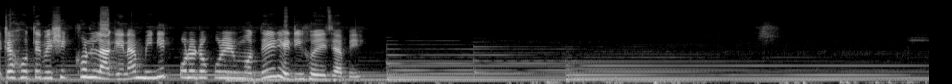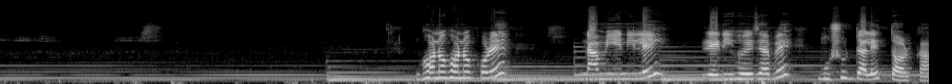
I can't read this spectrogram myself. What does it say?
এটা হতে বেশিক্ষণ লাগে না, মিনিট পনেরো কুড়ির মধ্যেই রেডি হয়ে যাবে। ঘন ঘন করে নামিয়ে নিলেই রেডি হয়ে যাবে মুসুর ডালের তরকা।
